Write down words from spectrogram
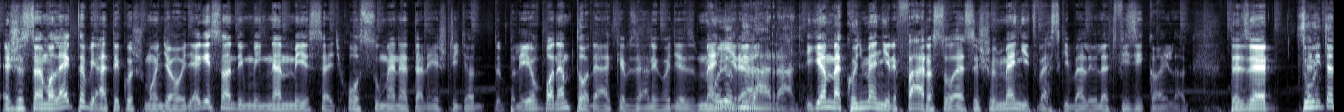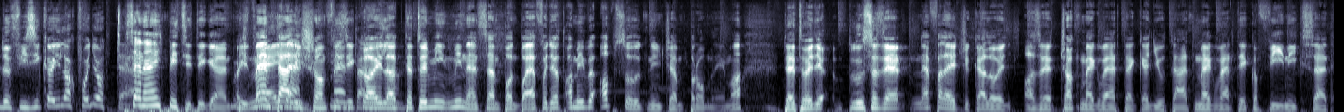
És aztán a legtöbb játékos mondja, hogy egészen addig még nem mész egy hosszú menetelést így a playoffban, nem tudod elképzelni, hogy ez mennyire... Hogy mi vár rád. Igen, meg hogy mennyire fárasztó lesz, és hogy mennyit vesz ki belőled fizikailag. De ezért Szerinted ő fizikailag fogyott el? Szerintem egy picit, igen. Vagy mentálisan, fejben? fizikailag, Mentálisan. tehát hogy mi- minden szempontból elfogyott, amiben abszolút nincsen probléma. Tehát, hogy plusz azért ne felejtsük el, hogy azért csak megvertek egy utát, megverték a Phoenixet,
